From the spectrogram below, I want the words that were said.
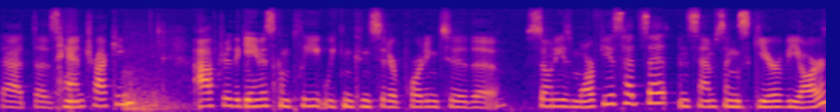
that does hand tracking. After the game is complete, we can consider porting to the Sony's Morpheus headset, and Samsung's Gear VR.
